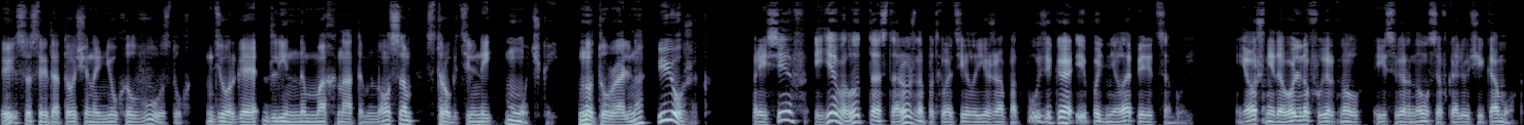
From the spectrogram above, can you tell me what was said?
и сосредоточенно нюхал воздух, дергая длинным мохнатым носом с трогательной мочкой. Натурально ежик. Присев, Ева Лотта осторожно подхватила ежа под пузико и подняла перед собой. Еж недовольно фыркнул и свернулся в колючий комок,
